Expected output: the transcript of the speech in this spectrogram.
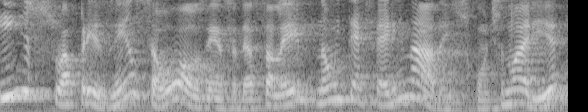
Isso, a presença ou a ausência dessa lei, não interfere em nada. Isso continuaria,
